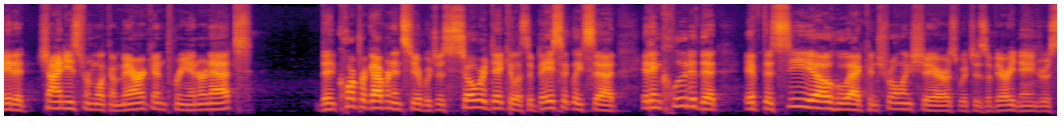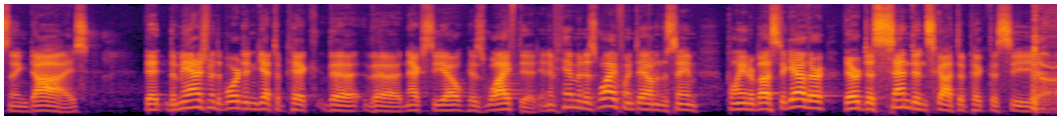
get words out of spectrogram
made a Chinese firm look American pre internet. The corporate governance here, which is so ridiculous, it basically said it included that if the CEO who had controlling shares, which is a very dangerous thing, dies, that the management, the board didn't get to pick the, the next CEO, his wife did. And if him and his wife went down in the same plane or bus together, their descendants got to pick the CEO.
